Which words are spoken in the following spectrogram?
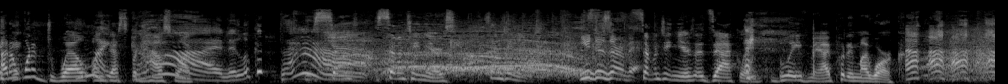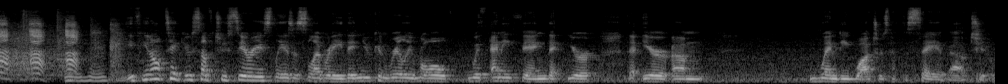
I don't want to dwell Oh on my Desperate God, Housewives. Look at that. Seven- 17 years. 17 years. You deserve it. 17 years, exactly. Believe me, I put in my work. If you don't take yourself too seriously as a celebrity, then you can really roll with anything that your that your um, Wendy watchers have to say about you.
